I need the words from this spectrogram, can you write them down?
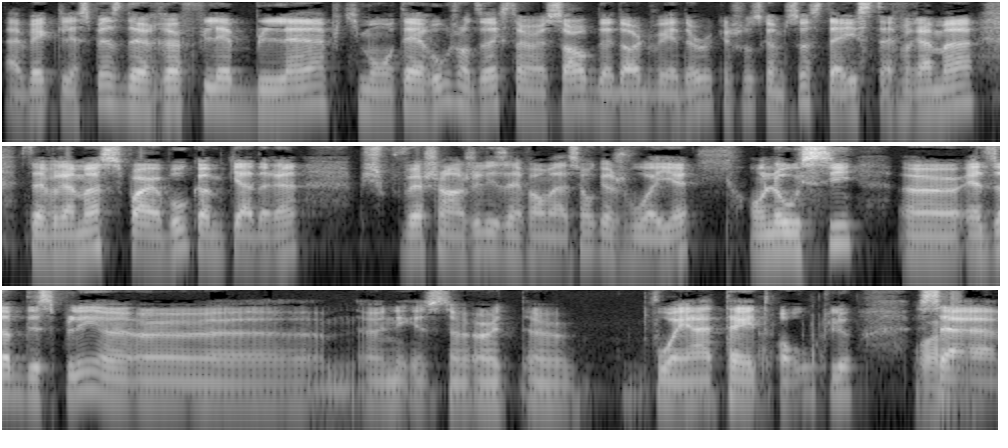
avec l'espèce de reflet blanc puis qui montait rouge. On dirait que c'était un sable de Darth Vader, quelque chose comme ça. C'était, vraiment, c'était vraiment super beau comme cadran. Puis je pouvais changer les informations que je voyais. On a aussi un heads-up display, un, un, euh, un, un voyant tête haute. Là. Ça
